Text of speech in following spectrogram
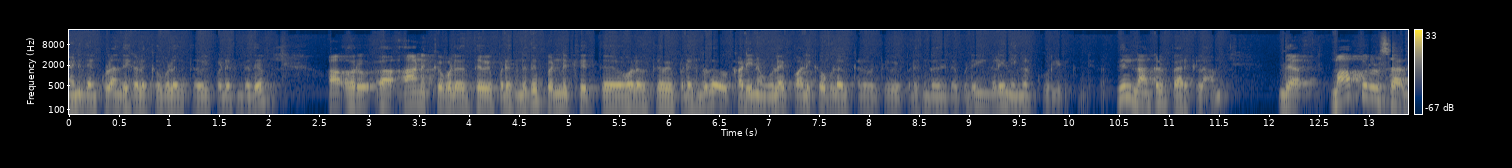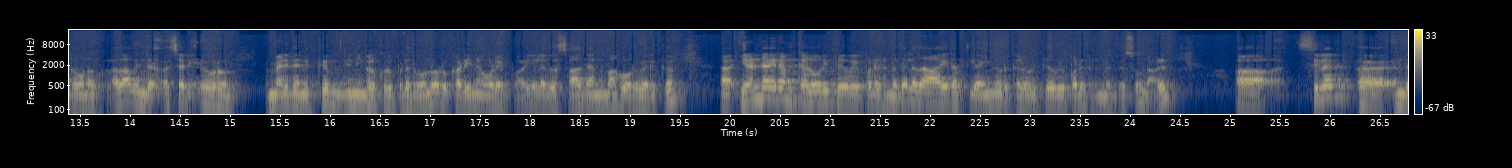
மனிதன் குழந்தைகளுக்கு எவ்வளவு தேவைப்படுகின்றது ஒரு ஆணுக்கு எவ்வளவு தேவைப்படுகின்றது பெண்ணுக்கு எவ்வளவு தேவைப்படுகின்றது ஒரு கடின உழைப்பாளிக்கு எவ்வளவு கலோரி தேவைப்படுகின்றது என்ற விடயங்களை நீங்கள் கூறியிருக்கின்றீர்கள். இதில் நாங்கள் பார்க்கலாம். இந்த மாப்பொருள் சார்ந்த உணவுகள் அதாவது இந்த சரி ஒரு மனிதனுக்கு நீங்கள் குறிப்பிட்டது ஒன்று ஒரு கடின உழைப்பாளி அல்லது சாதாரணமாக ஒருவருக்கு இரண்டாயிரம் கலோரி தேவைப்படுகின்றது அல்லது ஆயிரத்தி ஐநூறு கலோரி தேவைப்படுகின்றது என்று சொன்னால் சிலர் இந்த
